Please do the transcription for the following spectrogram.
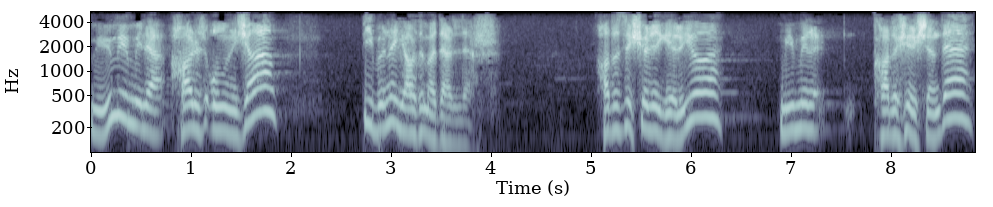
mümine halis olunca birbirine yardım ederler. Hadise şöyle geliyor. Mümin kardeşler içinde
